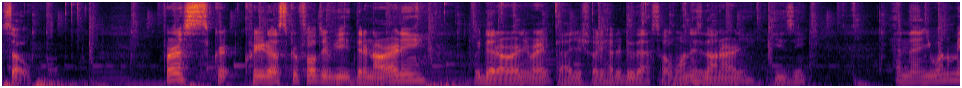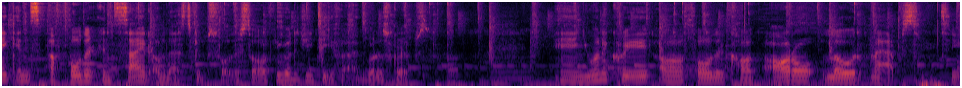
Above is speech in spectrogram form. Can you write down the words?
So first, create a script folder if you didn't already. We did already, right? I just showed you how to do that. So one is done already, easy. And then you want to make a folder inside of that scripts folder. So if you go to GT5, go to scripts, and you want to create a folder called auto load maps. See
